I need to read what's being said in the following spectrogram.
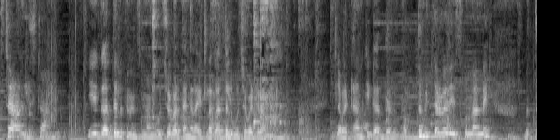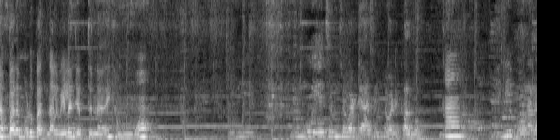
స్టాండ్ ఈ గద్దెలు ఫ్రెండ్స్ మనం కూర్చోబెడతాం కదా ఇట్లా గద్దెలు కూర్చోబెట్టడానికి. ఇట్లా పెట్టడానికి గద్దెలు. మొత్తం ఇత్తడివే తీసుకుందండి మొత్తం పదమూడు పద్నాలుగు వేలు అని చెప్తున్నది. అమ్మో. ఏ చెంచా ఆ చెంచా కలపం దీన్ని బోనాల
